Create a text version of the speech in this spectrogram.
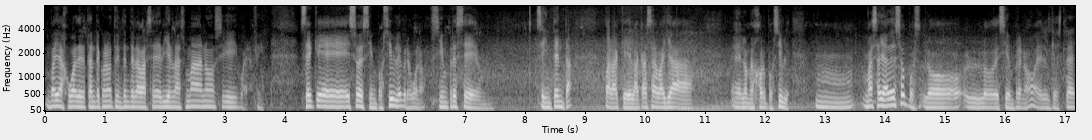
vaya a jugar directamente con otro, intente lavarse bien las manos y bueno, en fin. Sé que eso es imposible, pero bueno, siempre se, intenta para que la casa vaya eh, lo mejor posible. Mm, más allá de eso, pues lo, lo de siempre, ¿no? El que esté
